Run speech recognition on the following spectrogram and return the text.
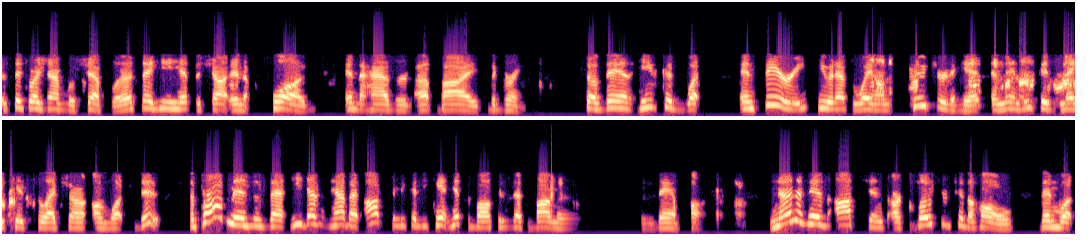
a situation happened with Scheffler. Let's say he hit the shot and it plugged in the hazard up by the green. So then he could what in theory he would have to wait on Kuchar to hit and then he could make his selection on, on what to do. The problem is is that he doesn't have that option because he can't hit the ball because it's at the bottom of the damn park. None of his options are closer to the hole than what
